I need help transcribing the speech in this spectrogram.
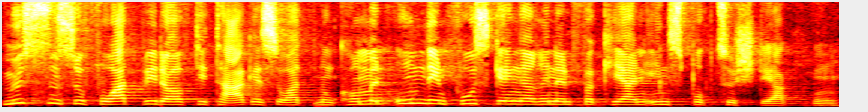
müssen sofort wieder auf die Tagesordnung kommen, um den Fußgängerinnenverkehr in Innsbruck zu stärken.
